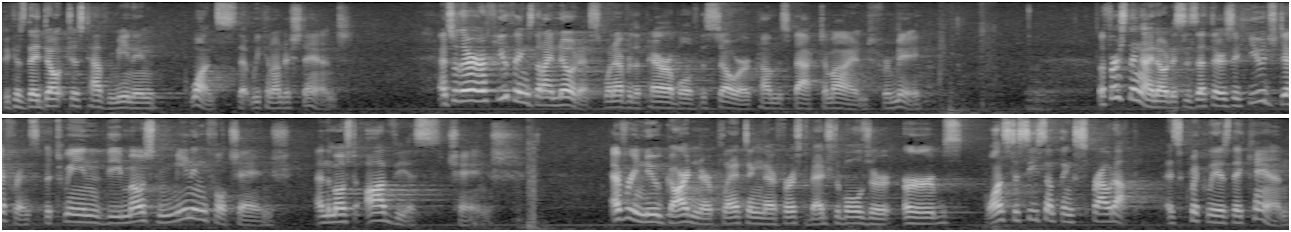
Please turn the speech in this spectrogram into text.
because they don't just have meaning once that we can understand. And so there are a few things that I notice whenever the parable of the sower comes back to mind for me. The first thing I notice is that there's a huge difference between the most meaningful change and the most obvious change. Every new gardener planting their first vegetables or herbs wants to see something sprout up as quickly as they can.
